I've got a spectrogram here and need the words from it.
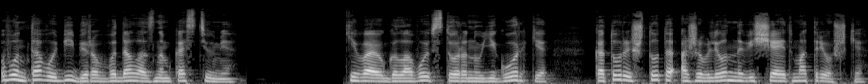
вон того Бибера в водолазном костюме. Киваю головой в сторону Егорки, который что-то оживленно вещает матрешке.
